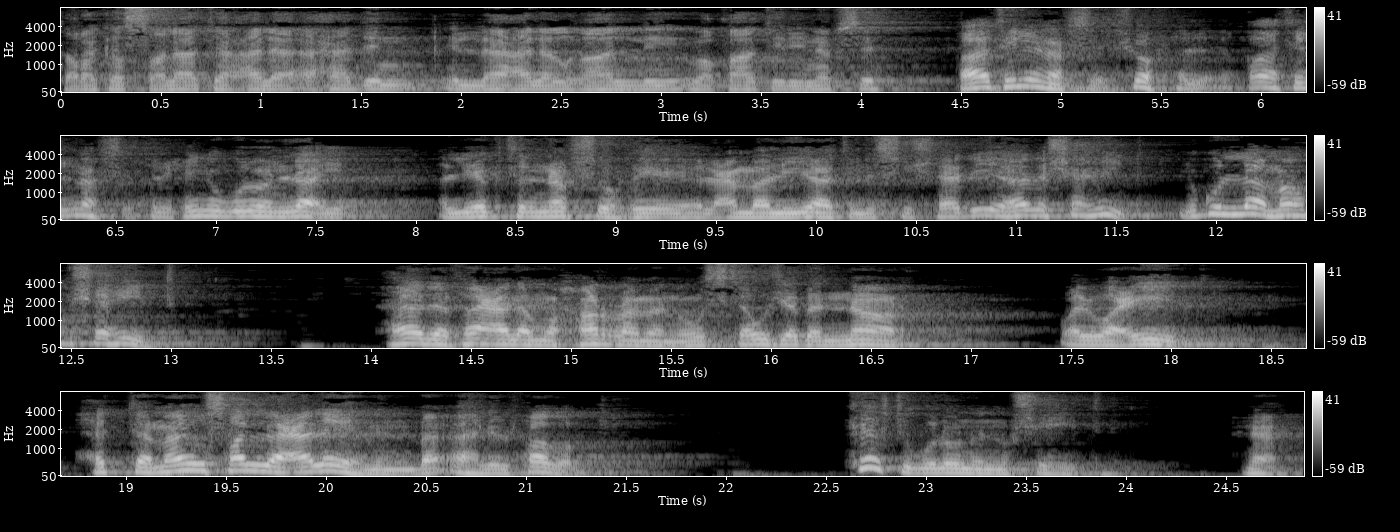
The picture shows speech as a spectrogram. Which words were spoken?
ترك الصلاة على أحد إلا على الغال وقاتل نفسه. قاتل نفسه. شوف قاتل نفسه. الحين يقولون لا اللي يقتل نفسه في العمليات الاستشهادية هذا شهيد. نقول لا ما هو شهيد هذا فعل محرما واستوجب النار والوعيد حتى ما يصلى عليه من أهل الفضل. كيف تقولون أنه شهيد؟ نعم.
